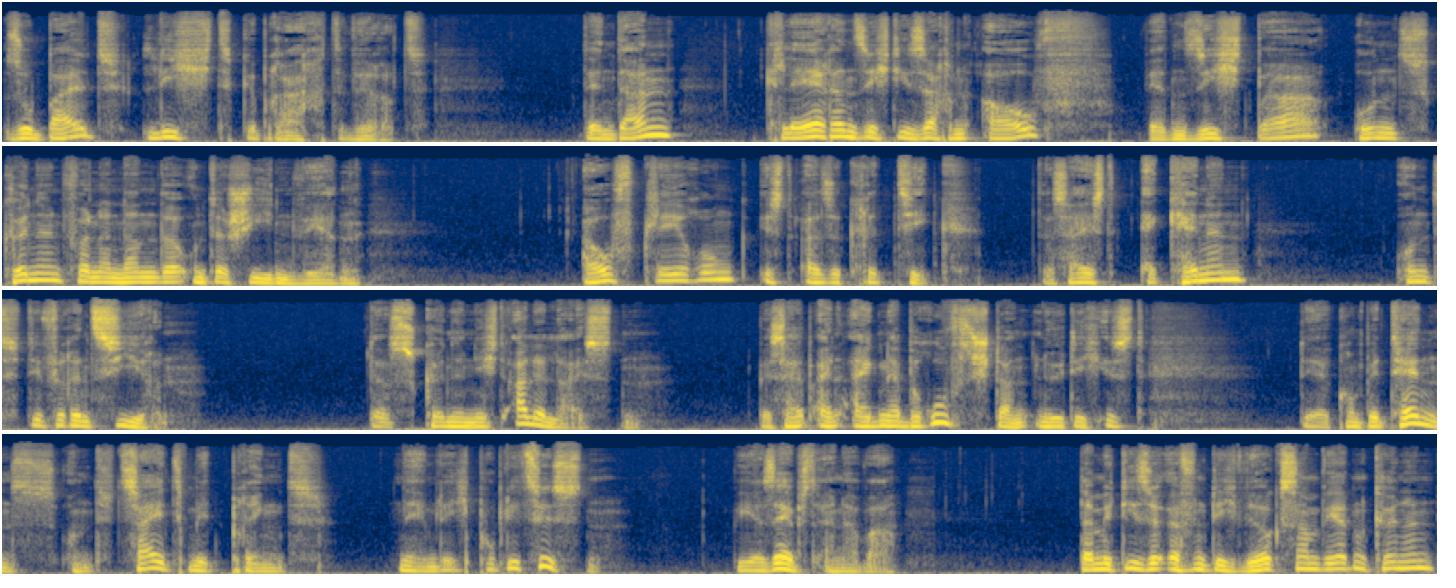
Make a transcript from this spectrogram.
sobald Licht gebracht wird. Denn dann klären sich die Sachen auf, werden sichtbar und können voneinander unterschieden werden. Aufklärung ist also Kritik, das heißt erkennen und differenzieren. Das können nicht alle leisten, weshalb ein eigener Berufsstand nötig ist, der Kompetenz und Zeit mitbringt, nämlich Publizisten, wie er selbst einer war. Damit diese öffentlich wirksam werden können,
